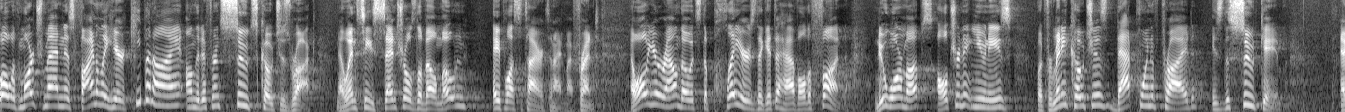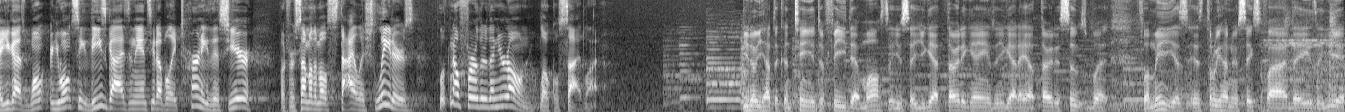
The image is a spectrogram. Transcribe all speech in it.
Well, with March Madness finally here, keep an eye on the different suits coaches rock. Now, NC Central's LeVelle Moton, A-plus attire tonight, my friend. Now, all year round, though, it's the players that get to have all the fun. New warm-ups, alternate unis, but for many coaches, that point of pride is the suit game. Now, you guys won't, you won't see these guys in the NCAA tourney this year, but for some of the most stylish leaders, look no further than your own local sideline. You know you have to continue to feed that monster. You say you got 30 games and you got to have 30 suits, but for me, it's, it's 365 days a year.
